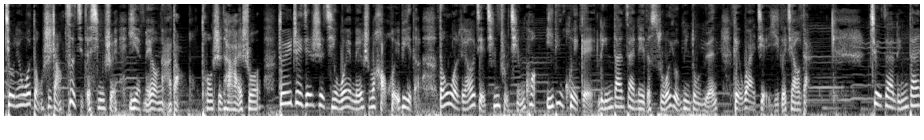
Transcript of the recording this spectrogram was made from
就连我董事长自己的薪水也没有拿到。同时，他还说，对于这件事情，我也没什么好回避的。等我了解清楚情况，一定会给林丹在内的所有运动员给外界一个交代。”就在林丹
